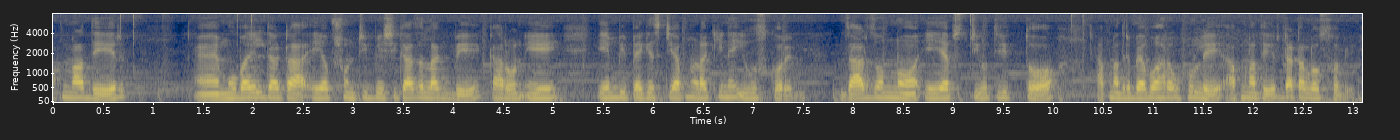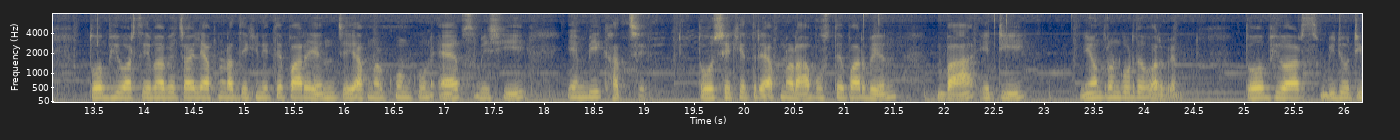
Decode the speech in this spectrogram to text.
আপনাদের মোবাইল ডাটা এই অপশনটি বেশি কাজে লাগবে কারণ এই এমবি প্যাকেজটি আপনারা কিনে ইউজ করেন। যার জন্য এই অ্যাপসটি অতিরিক্ত আপনাদের ব্যবহার হলে আপনাদের ডাটা লস হবে। তো ভিউয়ার্স এভাবে চাইলে আপনারা দেখে নিতে পারেন যে আপনার কোন কোন অ্যাপস বেশি এমবি খাচ্ছে। তো সেক্ষেত্রে আপনারা বুঝতে পারবেন বা এটি নিয়ন্ত্রণ করতে পারবেন। তো ভিউয়ার্স ভিডিওটি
